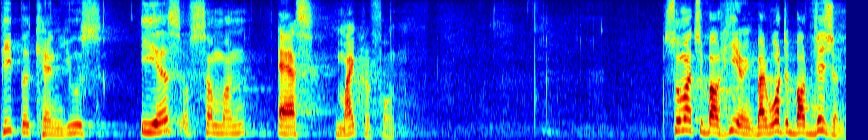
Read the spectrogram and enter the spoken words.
people can use ears of someone as microphone. So much about hearing, but what about vision?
